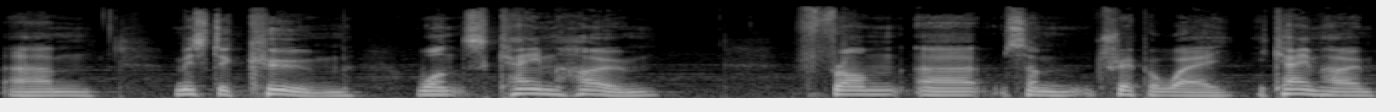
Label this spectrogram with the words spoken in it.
um, Mr. Coombe, once came home from uh, some trip away. He came home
